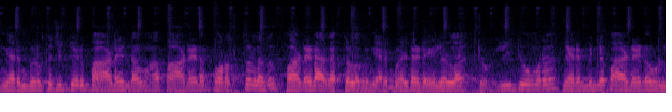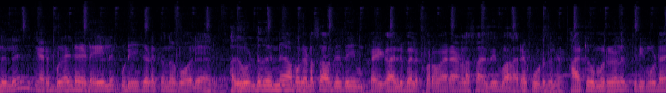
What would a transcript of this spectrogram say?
ഞരമ്പുകൾക്ക് ചുറ്റും ഒരു പാട ഉണ്ടാവും ആ പാടയുടെ പുറത്തുള്ളതും പാടയുടെ അകത്തുള്ളതും ഞരമ്പുകളുടെ ഇടയിലുള്ള ട്യൂ- ഈ ട്യൂമർ ഞരമ്പിന്റെ പാടയുടെ ഉള്ളിൽ ഞരമ്പുകളുടെ ഇടയിൽ കുടുങ്ങി കിടക്കുന്ന പോലെയായിരുന്നു. അതുകൊണ്ട് തന്നെ അപകട സാധ്യതയും കൈകാൽ ബലക്കുറവ് വരാനുള്ള സാധ്യതയും വളരെ കൂടുതലാണ്. ആ ട്യൂമറുകൾ ഇത്തിരി കൂടെ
